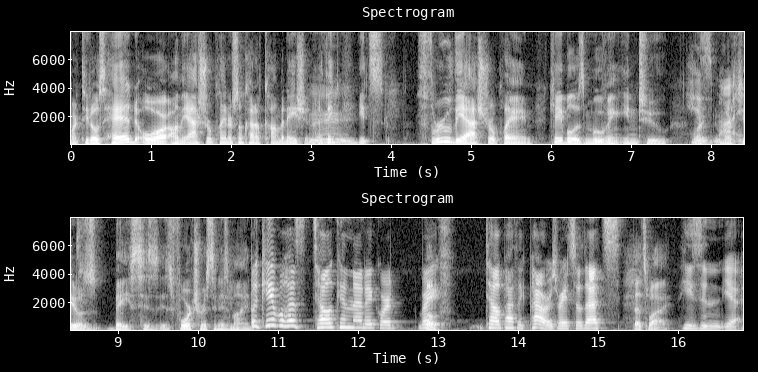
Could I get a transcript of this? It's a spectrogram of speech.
Martillo's head or on the astral plane or some kind of combination. And I Mm. think it's through the astral plane, Cable is moving into His mind. Martillo's base, his, his fortress in his mind. but cable has telekinetic or right Both. telepathic powers right so that's That's why. He's in, yeah,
